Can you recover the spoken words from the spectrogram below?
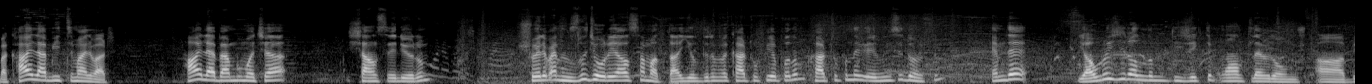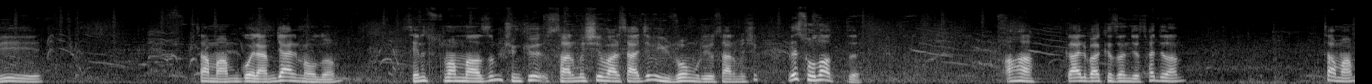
Bak hala bir ihtimal var. Hala ben bu maça şans veriyorum. Şöyle ben hızlıca oraya alsam hatta yıldırım ve kartopu yapalım. Kartopun da evimizi dönsün. Hem de yavru ejder alalım diyecektim. 16 level olmuş. Abi. Tamam golem gelme oğlum. Seni tutmam lazım çünkü sarmaşığı var sadece ve 110 vuruyor sarmaşık. Ve sola attı. Aha galiba kazanacağız. Hadi lan. Tamam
